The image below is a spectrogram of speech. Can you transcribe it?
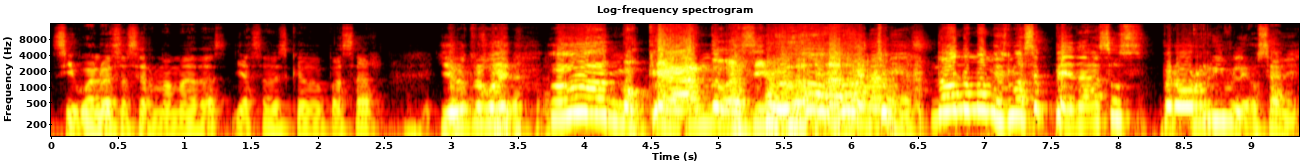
Si vuelves a hacer mamadas, ya sabes qué va a pasar. Y el otro güey, ¡ah! moqueando así. ¡ah! No mames. No, no mames, lo hace pedazos, pero horrible. O sea, Sí.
